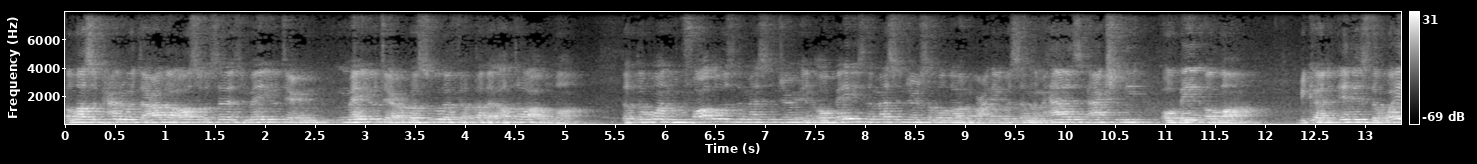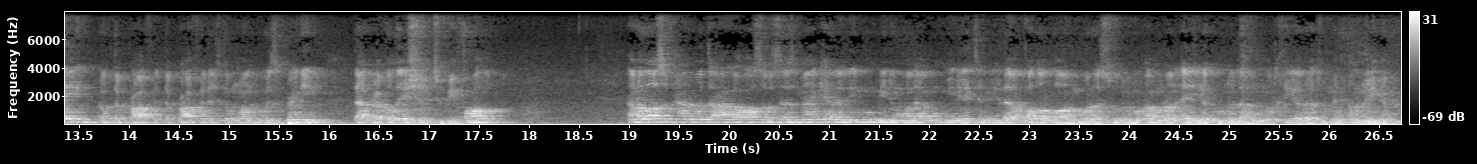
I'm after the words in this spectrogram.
Allah subhanahu wa ta'ala also says, مَن يُطِعِ الرَّسُولَ فَقَدْ أَطَاعَ اللَّهِ that the one who follows the messenger and obeys the messenger وسلم, has actually obeyed Allah. Because it is the way of the Prophet. The Prophet is the one who is bringing that revelation to be followed. And Allah subhanahu wa ta'ala also says, مَا كَانَ لِمُؤْمِنٍ وَلَا مُؤْمِنَةٍ إِذَا قَضَى اللَّهُ وَرَسُولُهُ أَمْرًا أَن يَكُونَ لَهُمُ الْخِيَرَةُ مِنْ أَمْرِهِمْ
